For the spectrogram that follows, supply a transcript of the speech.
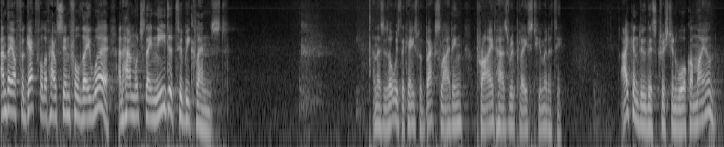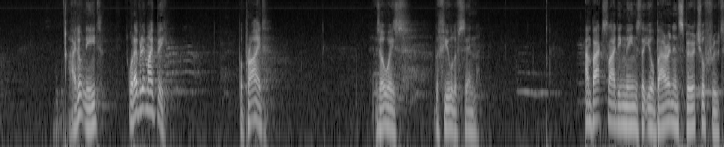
And they are forgetful of how sinful they were and how much they needed to be cleansed. And as is always the case with backsliding, pride has replaced humility. I can do this Christian walk on my own. I don't need whatever it might be. But pride is always the fuel of sin. And backsliding means that you're barren in spiritual fruit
